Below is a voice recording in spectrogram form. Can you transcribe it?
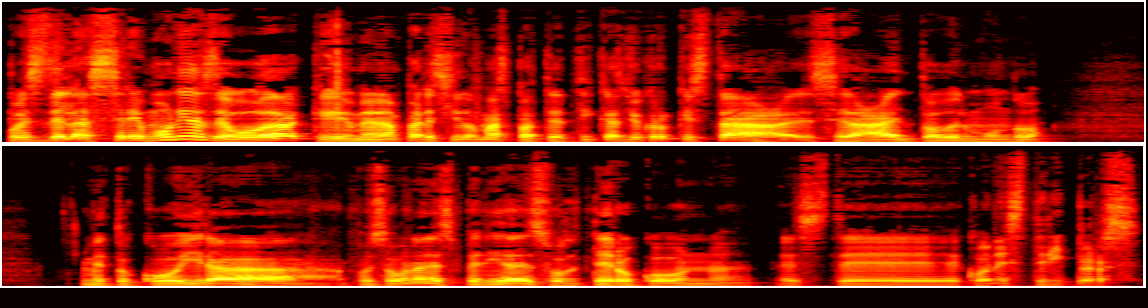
pues de las ceremonias de boda que me han parecido más patéticas. Yo creo que esta se da en todo el mundo me tocó ir a pues a una despedida de soltero con este con strippers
